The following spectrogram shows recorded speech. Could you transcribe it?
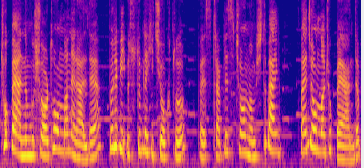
çok beğendim bu şortu ondan herhalde. Böyle bir üstüm de hiç yoktu. Böyle strapless hiç olmamıştı. Ben bence ondan çok beğendim.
